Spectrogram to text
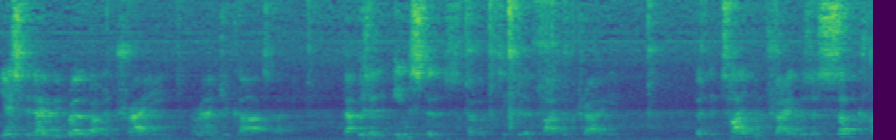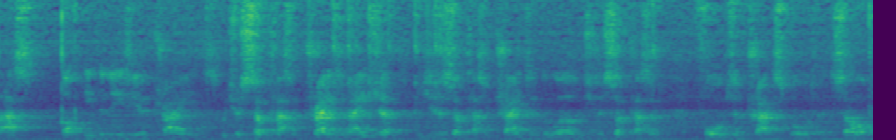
yesterday we rode on a train around Jakarta. That was an instance of a particular type of train, but the type of train was a subclass of Indonesian trains, which was a subclass of trains of Asia, which is a subclass of trains of the world, which is a subclass of forms of transport, and so on.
